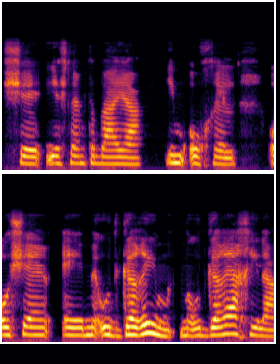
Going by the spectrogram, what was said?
שיש להם את הבעיה, עם אוכל, או שמאותגרים, מאותגרי אכילה,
